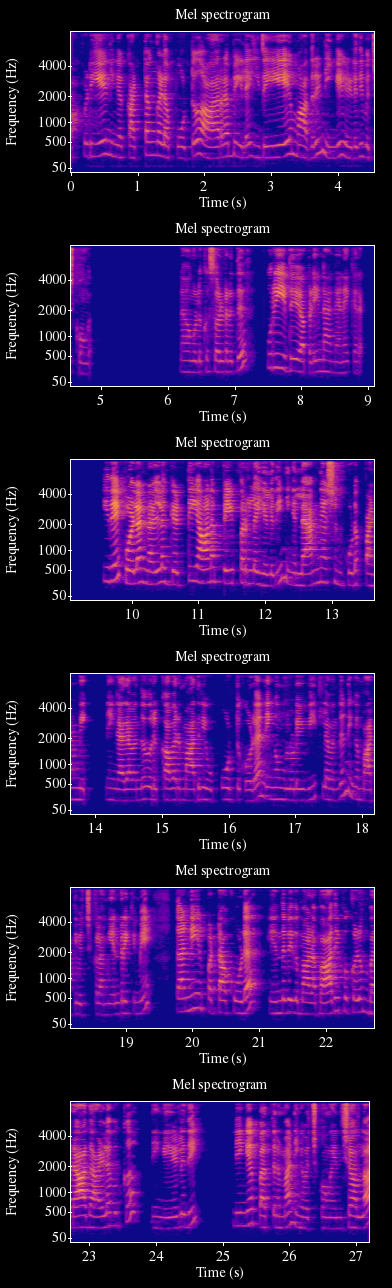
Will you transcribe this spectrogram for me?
அப்படியே நீங்கள் கட்டங்களை போட்டு அரபியில் இதே மாதிரி நீங்கள் எழுதி வச்சுக்கோங்க. நான் உங்களுக்கு சொல்கிறது புரியுது அப்படின்னு நான் நினைக்கிறேன். இதே போல் நல்ல கெட்டியான பேப்பரில் எழுதி நீங்கள் லேமினேஷன் கூட பண்ணி நீங்கள் அதை வந்து ஒரு கவர் மாதிரி போட்டு கூட நீங்கள் உங்களுடைய வீட்டில் வந்து நீங்கள் மாட்டி வச்சுக்கலாம். என்றைக்குமே தண்ணீர் பட்டால் கூட எந்த விதமான பாதிப்புகளும் வராத அளவுக்கு நீங்கள் எழுதி நீங்கள் பத்திரமா நீங்கள் வச்சுக்கோங்க இன்ஷால்லா.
